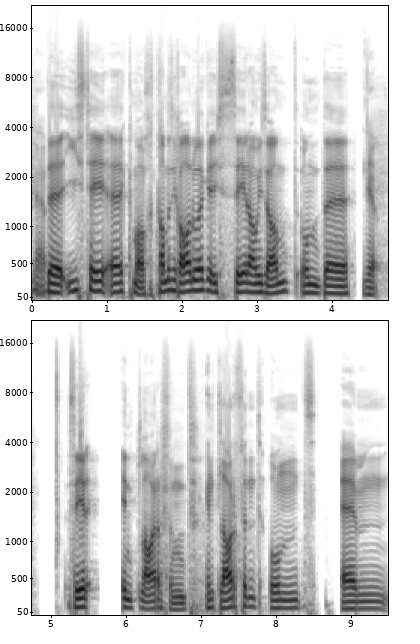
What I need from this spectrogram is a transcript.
genau. den Eistee äh, gemacht. Kann man sich anschauen, ist sehr amüsant und äh, Ja. sehr entlarvend. Entlarvend und ähm,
